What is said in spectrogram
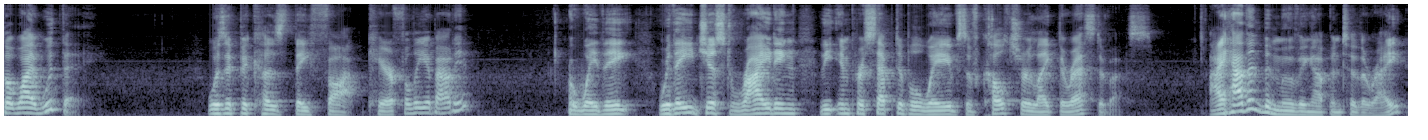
But why would they? Was it because they thought carefully about it? Or were they were they just riding the imperceptible waves of culture like the rest of us? I haven't been moving up and to the right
